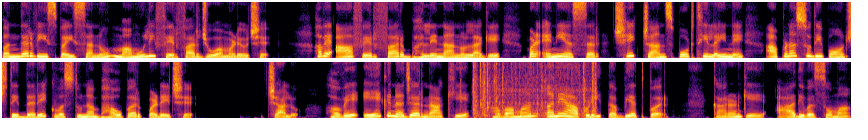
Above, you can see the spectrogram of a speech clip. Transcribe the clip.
પંદર વીસ પૈસાનો મામૂલી ફેરફાર જોવા મળ્યો છે. હવે આ ફેરફાર ભલે નાનો લાગે, પણ એની અસર છેક ટ્રાન્સપોર્ટથી લઈને આપણા સુધી પહોંચતી દરેક વસ્તુના ભાવ પર પડે છે. ચાલો, હવે એક નજર નાખીએ હવામાન અને આપણી તબિયત પર. કારણ કે આ દિવસોમાં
